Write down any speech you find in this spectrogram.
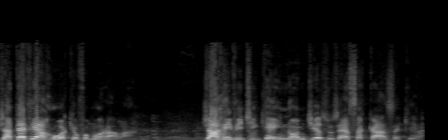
Já até vi a rua que eu vou morar lá. Já reivindiquei, em nome de Jesus, essa casa aqui. Ó.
